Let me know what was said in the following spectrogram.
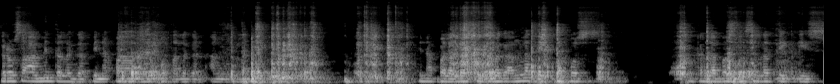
Pero sa amin talaga, pinapahalo ko talaga ang latik. Pinapalabas ko talaga ang latik. Tapos, pagkalabas na sa latik is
